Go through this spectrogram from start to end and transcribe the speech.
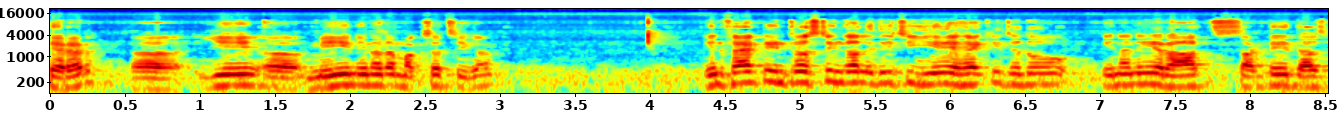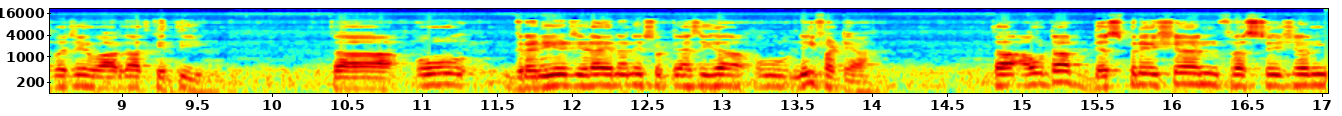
terror ਇਹ ਮੇਨ ਇਹਨਾਂ ਦਾ ਮਕਸਦ ਸੀਗਾ। ਇਨਫੈਕਟ ਇੰਟਰਸਟਿੰਗ ਗੱਲ ਇਹਦੇ 'ਚ ਇਹ ਹੈ ਕਿ ਜਦੋਂ ਇਹਨਾਂ ਨੇ ਰਾਤ 10:30 ਵਜੇ ਵਾਰਦਾਤ ਕੀਤੀ, ਤਾਂ ਉਹ ਗ੍ਰੇਨੇਡ ਜਿਹੜਾ ਇਹਨਾਂ ਨੇ ਸੁੱਟਿਆ ਸੀਗਾ, ਉਹ ਨਹੀਂ ਫਟਿਆ। ਤਾਂ ਆਊਟ ਆਫ ਡਿਸਪਰੇਸ਼ਨ ਫਰਸਟ੍ਰੇਸ਼ਨ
